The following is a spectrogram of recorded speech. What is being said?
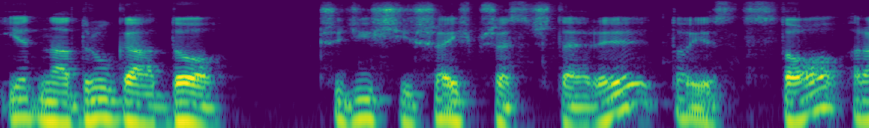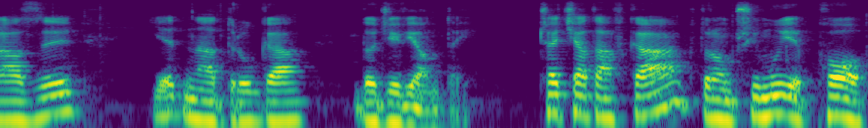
1 druga do 36 przez 4 to jest 100 razy 1 druga do 9. Trzecia dawka, którą przyjmuję po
